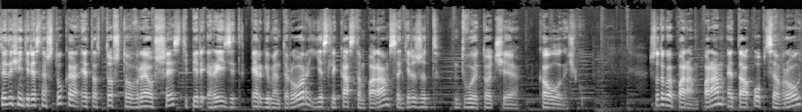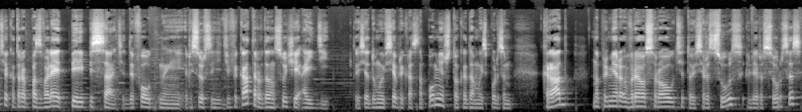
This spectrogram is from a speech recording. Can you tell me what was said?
Следующая интересная штука это то, что в Rails 6 теперь raised argument error, если custom param содержит двоеточие колоночку. Что такое парам? Парам — это опция в роуте, которая позволяет переписать дефолтный ресурс-идентификатор, в данном случае ID. То есть я думаю, все прекрасно помнят, что когда мы используем CRUD, например, в Rails Route, то есть ресурс или resources,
